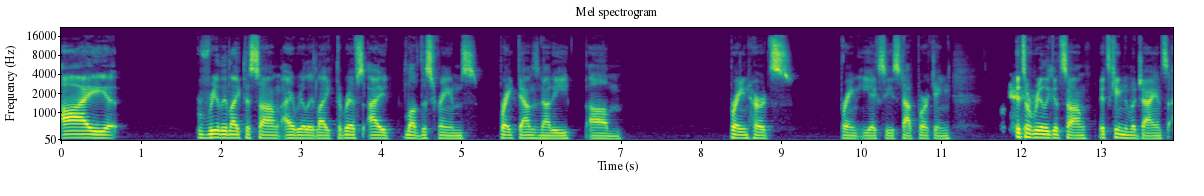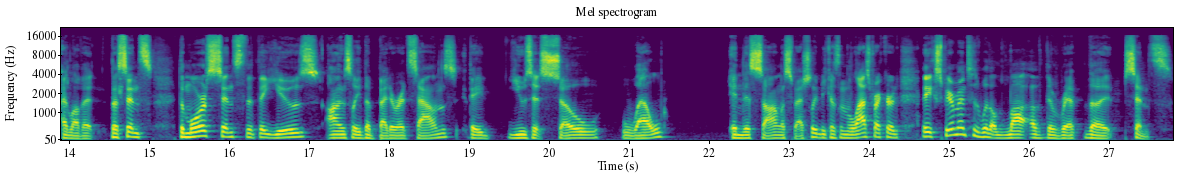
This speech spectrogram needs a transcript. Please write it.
I really like the song. I really like the riffs. I love the screams. Breakdowns nutty. Um, brain hurts. brain exe stopped working. It's a really good song. It's Kingdom of Giants. I love it. The synths, the more synths that they use, honestly, the better it sounds. They use it so well in this song, especially because in the last record they experimented with a lot of the rip, the synths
